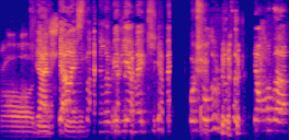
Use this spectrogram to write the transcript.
Aa, Yani değişti. bir Einstein'la bir yemek yemek hoş olurdu tabii ama da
